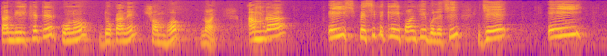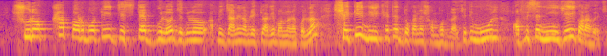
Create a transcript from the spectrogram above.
তা নীলক্ষেতের কোনো দোকানে সম্ভব নয়। আমরা এই স্পেসিফিকলি এই পয়েন্টটি বলেছি যে এই সুরক্ষা পর্বটির যে স্টেপগুলো, যেগুলো আপনি জানেন, আমরা একটু আগে বর্ণনা করলাম, সেটি নীলক্ষেতের দোকানে সম্ভব নয়। সেটি মূল অফিসে নিয়ে যেই করা হয়েছে।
